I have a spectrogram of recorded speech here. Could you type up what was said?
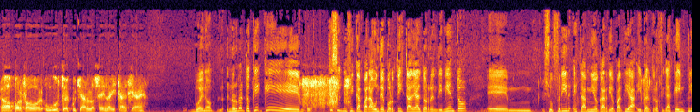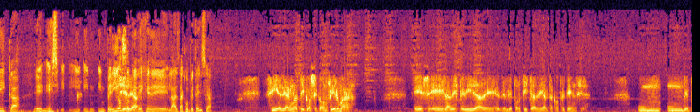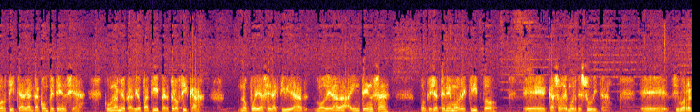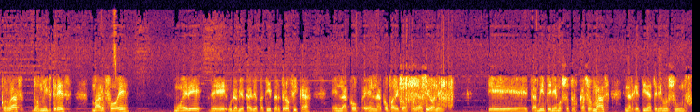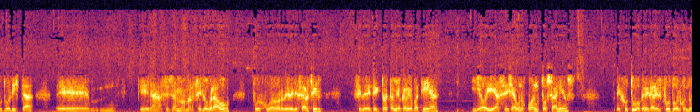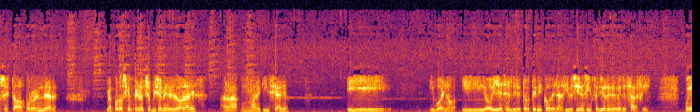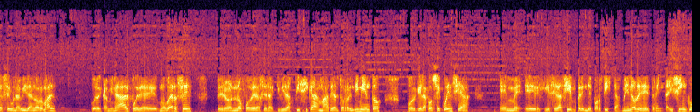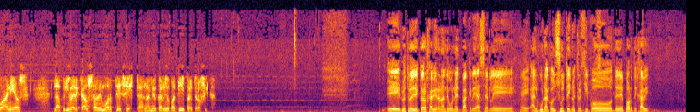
No, por favor, un gusto escucharlos eh, en la distancia. ¿eh? Bueno, Norberto, ¿qué, qué, qué significa para un deportista de alto rendimiento eh, sufrir esta miocardiopatía hipertrófica? ¿Qué implica? Eh, ¿Es i- i- imperioso que deje de la alta competencia? Si el diagnóstico se confirma, es, es la despedida de- del deportista de alta competencia. Un, deportista de alta competencia con una miocardiopatía hipertrófica no puede hacer actividad moderada e intensa porque ya tenemos descrito eh, casos de muerte súbita. Eh, si vos recordás, 2003, Marfoe muere de una miocardiopatía hipertrófica en la Copa, en la Copa de Confederaciones. Eh, también teníamos otros casos más. En Argentina tenemos un futbolista eh, que era se llama Marcelo Bravo, fue jugador de Vélez Sarsfield, se le detectó esta miocardiopatía y hoy hace ya unos cuantos años dejó tuvo que dejar el fútbol cuando se estaba por vender me acuerdo siempre en 8 millones de dólares, como más de 15 años. Y, y bueno, y hoy es el director técnico de las divisiones inferiores de Vélez Sarsfield. Puede hacer una vida normal, puede caminar, puede moverse, pero no poder hacer actividad física más de alto rendimiento, porque la consecuencia en- eh, que se da siempre en deportistas menores de 35 años, la primer causa de muerte es esta, la miocardiopatía hipertrófica. Eh, nuestro director Javier Hernández Bonet va a querer hacerle eh, alguna consulta y nuestro equipo de deporte. Javi.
